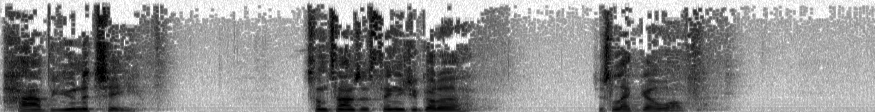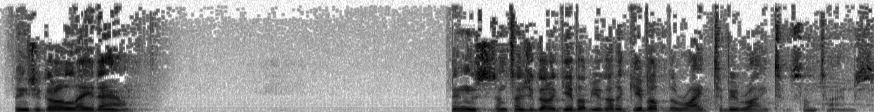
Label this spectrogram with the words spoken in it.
have unity, sometimes there's things you've got to just let go of. Things you've got to lay down. Things sometimes you've got to give up. You've got to give up the right to be right sometimes.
